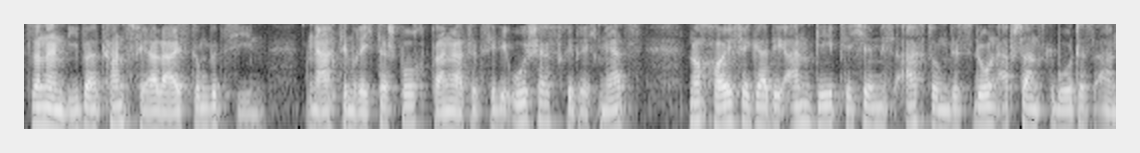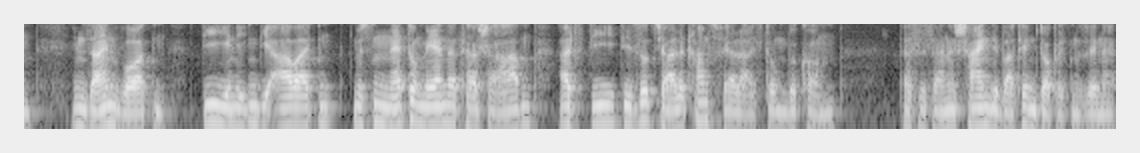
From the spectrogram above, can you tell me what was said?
sondern lieber Transferleistung beziehen. Nach dem Richterspruch prangerte CDU-Chef Friedrich Merz noch häufiger die angebliche Missachtung des Lohnabstandsgebotes an. In seinen Worten, diejenigen, die arbeiten, müssen netto mehr in der Tasche haben als die, die soziale Transferleistungen bekommen. Das ist eine Scheindebatte im doppelten Sinne,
